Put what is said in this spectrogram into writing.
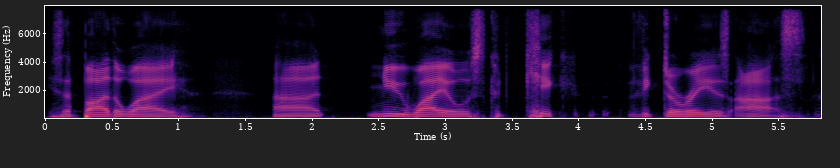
he said by the way uh, New Wales could kick Victoria's ass.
